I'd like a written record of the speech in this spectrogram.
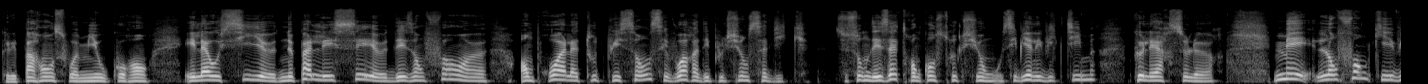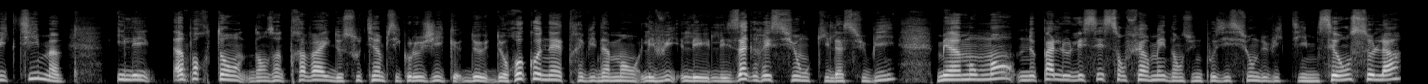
que les parents soient mis au courant. Et là aussi, euh, ne pas laisser euh, des enfants en proie à la toute-puissance et voire à des pulsions sadiques. Ce sont des êtres en construction, aussi bien les victimes que les harceleurs. Mais l'enfant qui est victime, il est important dans un travail de soutien psychologique de, reconnaître évidemment les, les, les agressions qu'il a subies, mais à un moment ne pas le laisser s'enfermer dans une position de victime. C'est en cela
